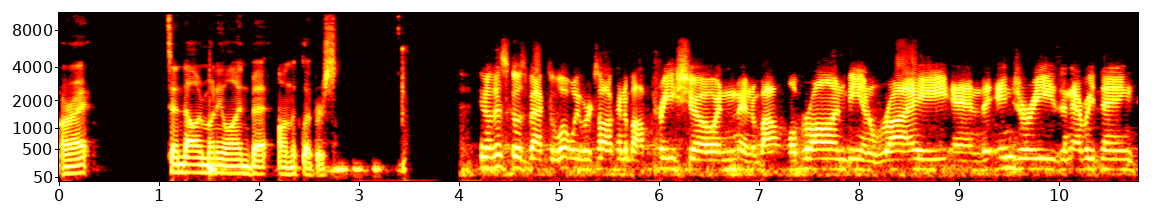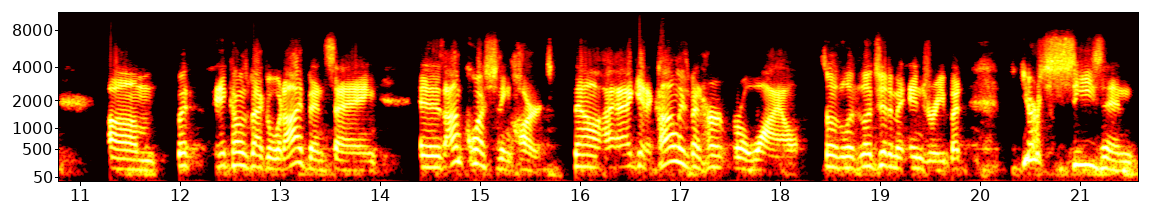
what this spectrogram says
All right. $10 money line bet on the Clippers. You know, this goes back to what we were talking about pre show and, and about LeBron being right and the injuries and everything. Um, but it comes back to what I've been saying is I'm questioning Hart. Now, I, I get it. Conley's been hurt for a while, so le- legitimate injury. But your season,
